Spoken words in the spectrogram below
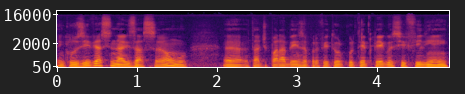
Inclusive a sinalização, está de parabéns à prefeitura por ter pego esse feeling aí.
